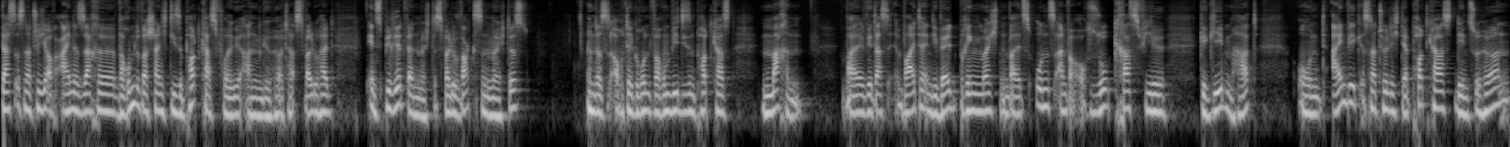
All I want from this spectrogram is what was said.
das ist natürlich auch eine Sache, warum du wahrscheinlich diese Podcast-Folge angehört hast, weil du halt inspiriert werden möchtest, weil du wachsen möchtest. Und das ist auch der Grund, warum wir diesen Podcast machen, weil wir das weiter in die Welt bringen möchten, weil es uns einfach auch so krass viel gegeben hat. Und ein Weg ist natürlich der Podcast, den zu hören.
